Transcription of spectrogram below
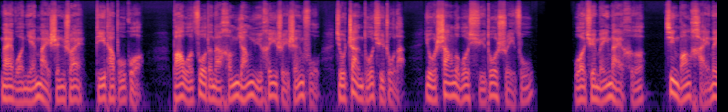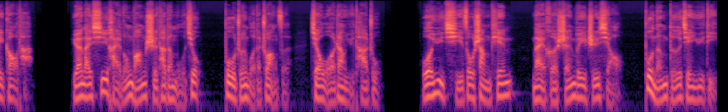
奈我年迈身衰，敌他不过。”把我做的那衡阳玉黑水神斧就占夺去住了，又伤了我许多水族，我却没奈何，竟往海内告他。原来西海龙王是他的母舅，不准我的状子，叫我让与他住。我欲启奏上天，奈何神威之小，不能得见玉帝。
